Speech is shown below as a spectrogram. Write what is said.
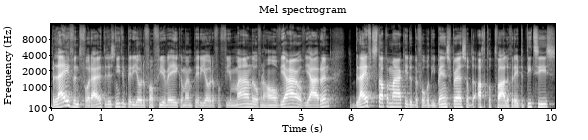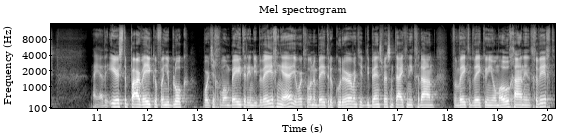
blijvend vooruit. Dus niet een periode van vier weken, maar een periode van vier maanden of een half jaar of jaren. Je blijft stappen maken. Je doet bijvoorbeeld die benchpress op de 8 tot 12 repetities. Nou ja, de eerste paar weken van je blok word je gewoon beter in die beweging. Hè? Je wordt gewoon een betere coureur, want je hebt die benchpress een tijdje niet gedaan. Van week tot week kun je omhoog gaan in het gewicht.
